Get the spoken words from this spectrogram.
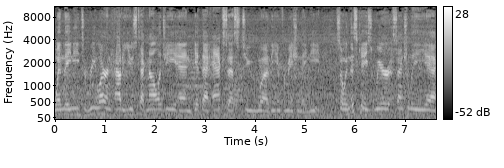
when they need to relearn how to use technology and get that access to uh, the information they need. So in this case, we're essentially uh,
